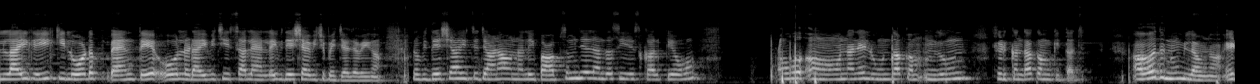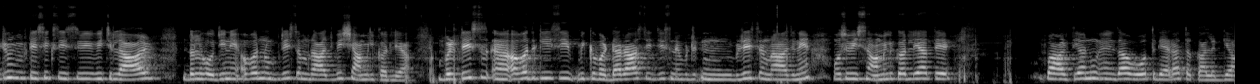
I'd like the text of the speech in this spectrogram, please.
ਲਾਈ ਗਈ ਕਿ ਲੋੜ ਪੈਣ ਤੇ ਉਹ ਲੜਾਈ ਵਿੱਚ ਹਿੱਸਾ ਲੈਣ ਲਈ ਵਿਦੇਸ਼ਾਂ ਵਿੱਚ ਭੇਜਿਆ ਜਾਵੇਗਾ। ਵਿਦੇਸ਼ਾਂ ਵਿੱਚ ਜਾਣਾ ਉਹਨਾਂ ਲਈ ਪਾਪ ਸਮਝਿਆ ਜਾਂਦਾ ਸੀ, ਇਸ ਕਰਕੇ ਉਹ ਉਹ ਉਹਨਾਂ ਨੇ ਲੂਣ ਦਾ ਕੰਮ, ਲੂਣ ਛਿੜਕਣ ਦਾ ਕੰਮ ਕੀਤਾ। ਅਵਧ ਨੂੰ ਮਿਲਾਉਣਾ। 1856 ਈਸਵੀ ਵਿੱਚ ਲਾਲ ਡਲਹੌਜੀ ਨੇ ਅਵਧ ਨੂੰ ਬ੍ਰਿਟਿਸ਼ ਸਾਮਰਾਜ ਵਿੱਚ ਸ਼ਾਮਿਲ ਕਰ ਲਿਆ। ਬ੍ਰਿਟਿਸ਼ ਅਵਧ ਕੀ ਸੀ? ਇੱਕ ਵੱਡਾ ਰਾਜ ਸੀ, ਜਿਸ ਨੇ ਬ੍ਰਿਟਿਸ਼ ਸਾਮਰਾਜ ਨੇ ਉਸ ਵਿੱਚ ਸ਼ਾਮਿਲ ਕਰ ਲਿਆ ਤੇ ਭਾਰਤੀਆਂ ਨੂੰ ਇਹਦਾ ਬਹੁਤ ਗਹਿਰਾ ਧੱਕਾ ਲੱਗਿਆ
